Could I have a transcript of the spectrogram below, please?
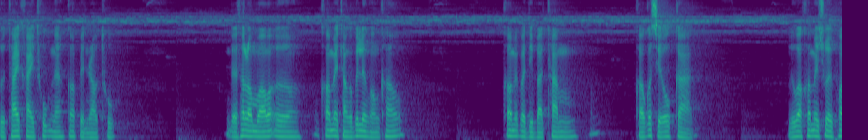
สุดท้ายใครทุกข์นะก็เป็นเราทุกข์ แต่ถ้าเรามองว่า เออเขาไม่ทำก็เป็นเรื่องของเขา เขาไม่ปฏิบัติธรรมเขาก็เสียโอกาส หรือว่าเขาไม่ช่วยพ่อ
